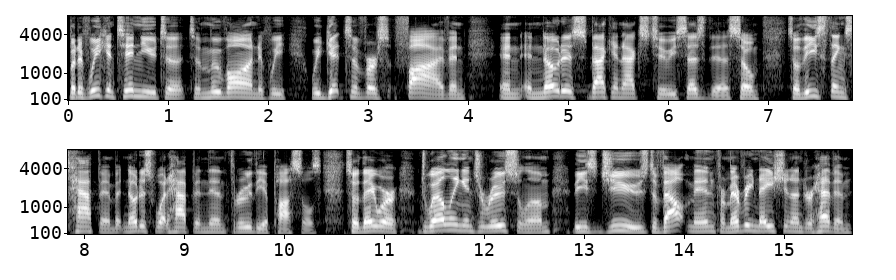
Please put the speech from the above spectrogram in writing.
But if we continue to, to move on, if we, we get to verse 5, and, and, and notice back in Acts 2, he says this. So, so these things happen, but notice what happened then through the apostles. So they were dwelling in Jerusalem, these Jews, devout men from every nation under heaven.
